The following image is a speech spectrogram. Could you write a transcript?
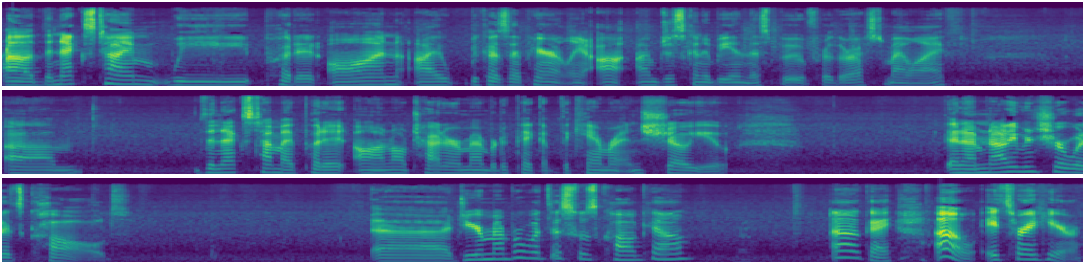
Uh, the next time we put it on, I because apparently I, am just going to be in this boot for the rest of my life. Um, the next time I put it on, I'll try to remember to pick up the camera and show you. And I'm not even sure what it's called. Uh, do you remember what this was called, Kel? No. okay. Oh, it's right here.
